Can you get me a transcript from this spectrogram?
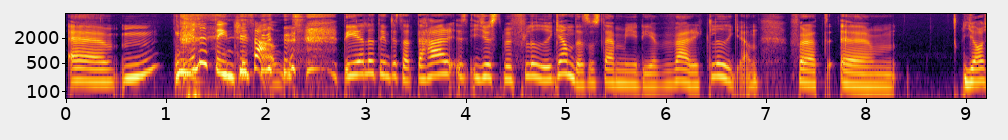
Eh, mm. Det är lite intressant. Det är lite intressant. Det här, just med flygande så stämmer ju det verkligen. För att ehm, jag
